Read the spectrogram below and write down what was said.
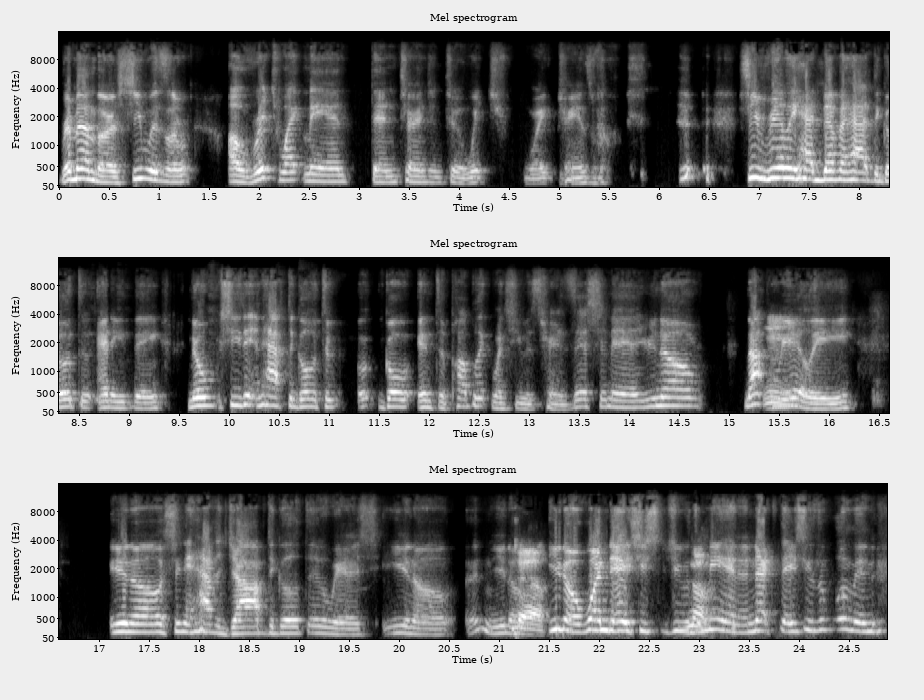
Remember, she was a, a rich white man, then turned into a rich white trans woman. she really had never had to go through anything. No, she didn't have to go to go into public when she was transitioning, you know, not Mm. really. You know, she didn't have a job to go through where she, you know, you know, Yeah. you know, one day she she was No. a man, and the next day she's a woman,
